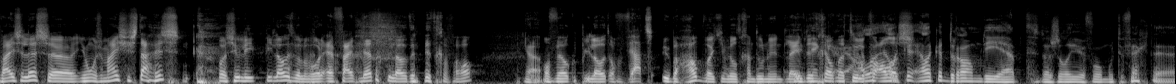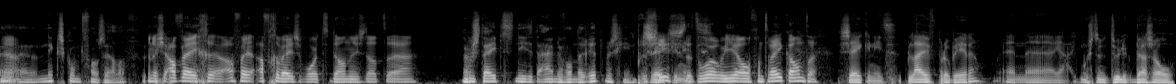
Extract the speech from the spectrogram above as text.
Wijze les, uh, jongens en meisjes thuis. als jullie piloot willen worden, F-35-piloot in dit geval. Ja. Of welke piloot, of wat überhaupt wat je wilt gaan doen in het leven. dit geldt natuurlijk voor alles. Elke, elke, droom die je hebt, daar zul je voor moeten vechten. Ja. Uh, niks komt vanzelf. En als je afwegen, afwe afgewezen wordt, dan is dat... Uh, nog steeds niet het einde van de rit misschien. Precies, dat horen we hier al van twee kanten. Zeker niet. Blijven proberen. En uh, ja, ik moest er natuurlijk best wel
